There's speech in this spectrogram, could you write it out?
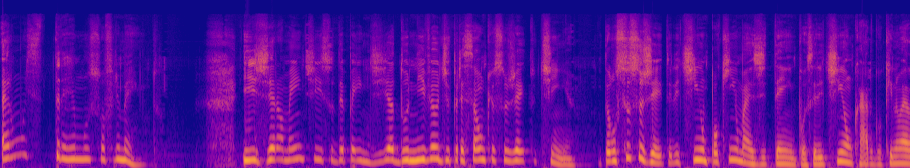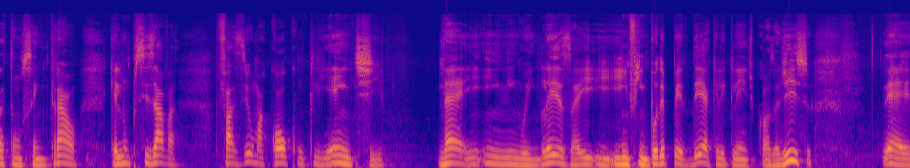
era um extremo sofrimento. E geralmente isso dependia do nível de pressão que o sujeito tinha. Então, se o sujeito ele tinha um pouquinho mais de tempo, se ele tinha um cargo que não era tão central, que ele não precisava fazer uma call com o cliente, né, em, em língua inglesa e, e, enfim, poder perder aquele cliente por causa disso, é,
